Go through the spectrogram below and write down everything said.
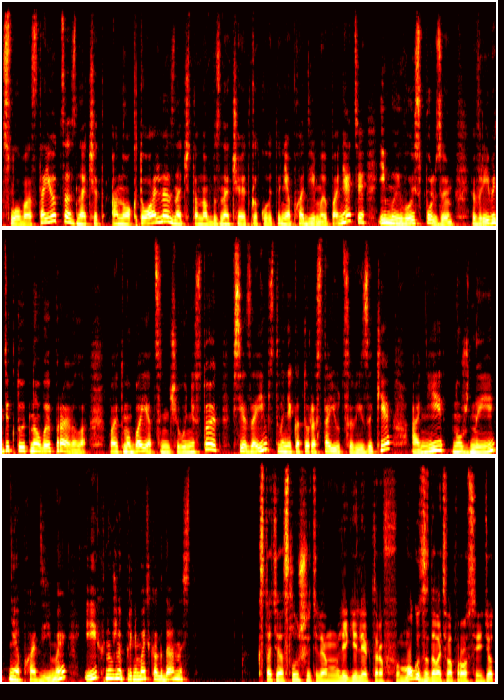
слово остается, значит, оно актуально, значит, оно обозначает какое-то необходимое понятие, и мы его используем. Время диктует новые правила. Поэтому бояться ничего не стоит. Все заимствования, которые остаются в языке, они нужны, необходимы, и их нужно принимать как данность. Кстати, а слушателям Лиги лекторов могут задавать вопросы? Идет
